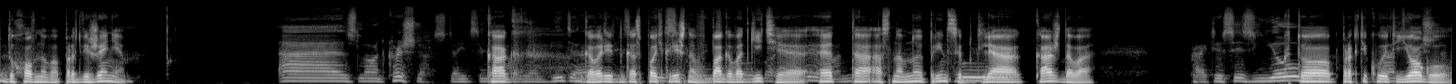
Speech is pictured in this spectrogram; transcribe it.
духовного продвижения. Как говорит Господь Кришна в Бхагавадгите, это основной принцип для каждого, кто практикует йогу.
